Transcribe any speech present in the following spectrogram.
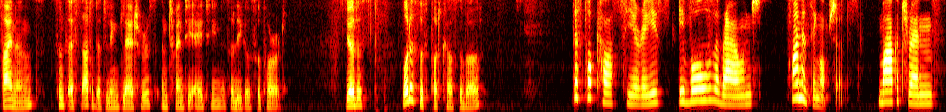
finance since I started at Linklaters in 2018 as a legal support. Jördis, what is this podcast about? This podcast series evolves around financing options, market trends,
